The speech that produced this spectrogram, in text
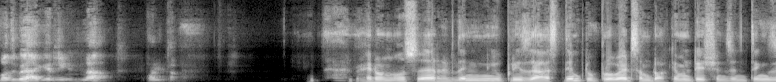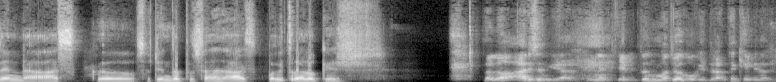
ಮದುವೆ ಆಗಿರ್ಲಿಲ್ಲ ಅಂತ. I don't know, sir. Then you please ask them to provide some documentations and things and ask uh, Sachendra Prasad, ask Pavitra Lokesh. ಅದು ಆರಿಸನ್ಗೆ ಏನೇ ಕೇಳಿದ್ದು? ನೀವು ಮದುವೆಗೆ ಹೋಗಿದ್ರ ಅಂತ ಕೇಳಿದ್ದಾರೆ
